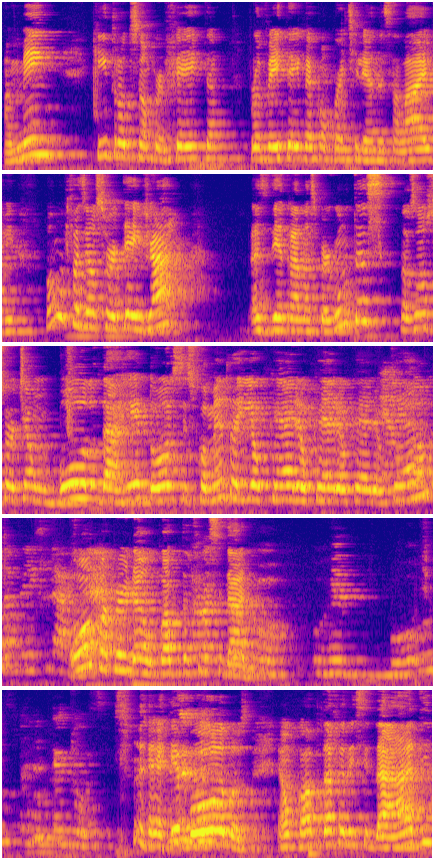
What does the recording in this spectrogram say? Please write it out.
Amém? Que introdução perfeita. Aproveita aí e vai compartilhando essa live. Vamos fazer um sorteio já? Antes de entrar nas perguntas, nós vamos sortear um bolo da Rê Doces. Comenta aí, eu quero, eu quero, eu quero, eu É o quero. copo da felicidade. Opa, né? perdão, copo da felicidade. O rebolo é doce. É Rebolos. É um copo da felicidade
